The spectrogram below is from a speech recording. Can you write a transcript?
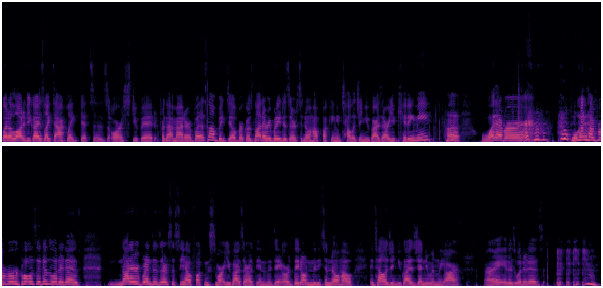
but a lot of you guys like to act like ditzes or stupid for that matter. But it's not a big deal, Virgos. Not everybody deserves to know how fucking intelligent you guys are. Are you kidding me? Whatever. Whatever, Virgos. It is what it is. Not everyone deserves to see how fucking smart you guys are at the end of the day. Or they don't need to know how intelligent you guys genuinely are. Alright? It is what it is.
